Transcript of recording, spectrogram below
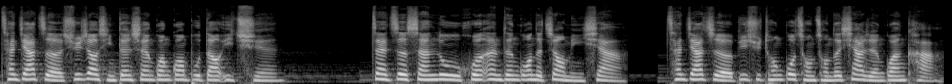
参加者需绕行登山观光步道一圈。在这山路昏暗灯光的照明下，参加者必须通过重重的吓人关卡。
